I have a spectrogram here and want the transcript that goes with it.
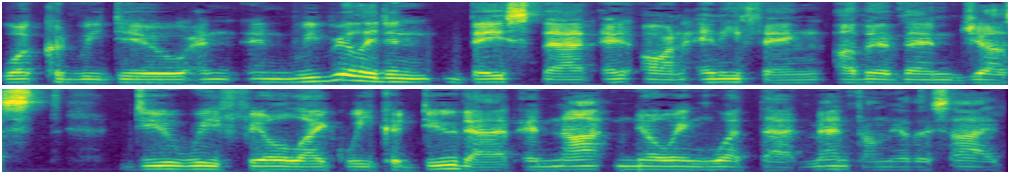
what could we do? And and we really didn't base that on anything other than just do we feel like we could do that and not knowing what that meant on the other side.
